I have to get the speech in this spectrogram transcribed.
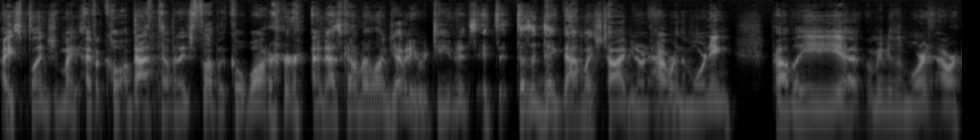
ice plunge. In my, I have a, cold, a bathtub, and I just fill up with cold water. and that's kind of my longevity routine. It's, it's, it doesn't take that much time. You know, an hour in the morning, probably, uh, or maybe a little more an hour,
